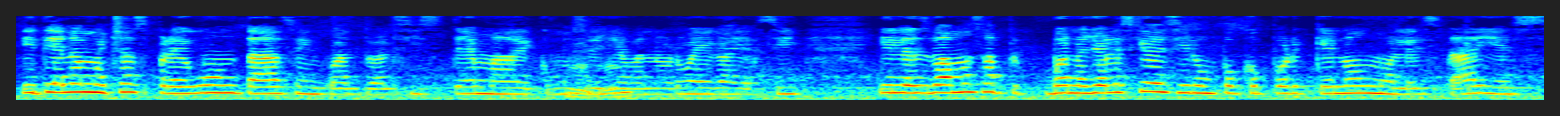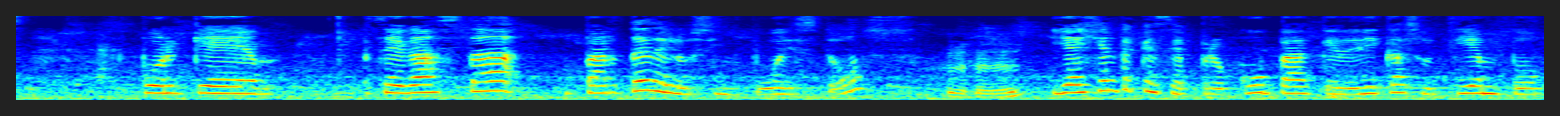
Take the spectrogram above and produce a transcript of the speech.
y tiene muchas preguntas en cuanto al sistema de cómo se lleva Noruega y así. Y les vamos a, bueno, yo les quiero decir un poco por qué nos molesta y es porque se gasta parte de los impuestos y hay gente que se preocupa, que dedica su tiempo,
